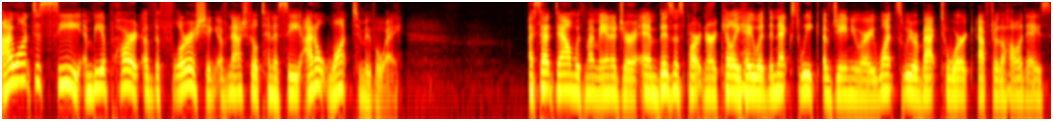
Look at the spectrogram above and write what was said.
I want to see and be a part of the flourishing of Nashville, Tennessee. I don't want to move away. I sat down with my manager and business partner, Kelly Haywood, the next week of January, once we were back to work after the holidays.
